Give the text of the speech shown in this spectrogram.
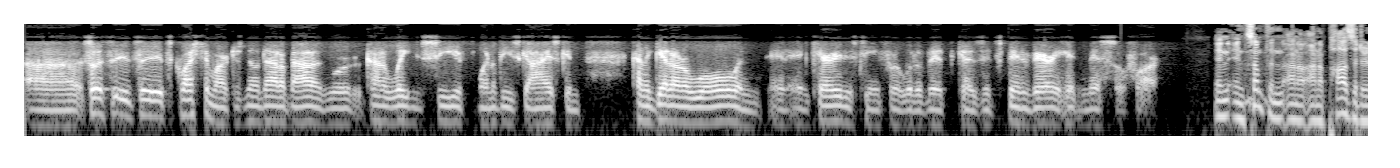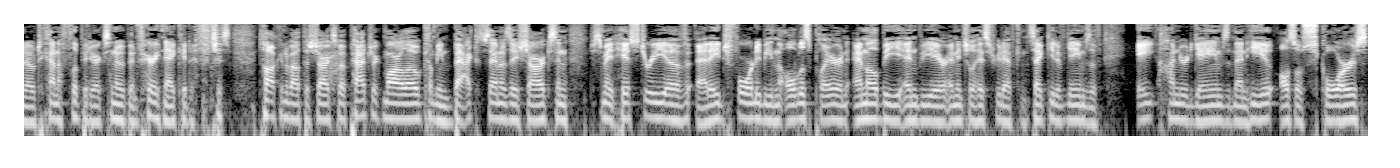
Uh, so it's it's it's a question mark. There's no doubt about it. We're kind of waiting to see if one of these guys can kind of get on a roll and, and, and carry this team for a little bit because it's been very hit and miss so far. And, and something on a, on a positive note to kind of flip it here, because I know I've been very negative just talking about the Sharks, but Patrick Marleau coming back to San Jose Sharks and just made history of, at age 40, being the oldest player in MLB, NBA, or NHL history to have consecutive games of 800 games, and then he also scores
